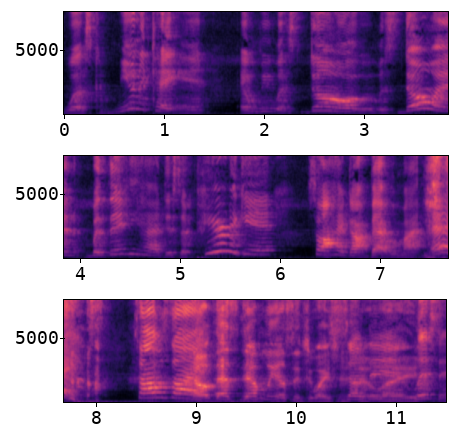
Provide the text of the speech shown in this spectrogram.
was communicating and we was doing what we was doing, but then he had disappeared again. So I had got back with my ex. so I was like, No, that's definitely a situation. so then, like, listen,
